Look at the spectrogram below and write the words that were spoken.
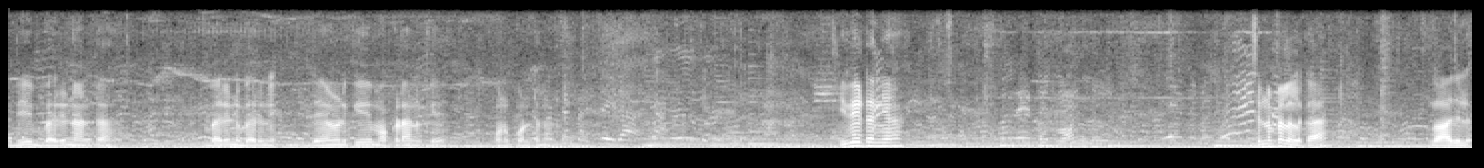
ఇది బరిని అంట బరిని బరిని. దేవుడికి మొక్కడానికి కొనుక్కుంటున్నాను ఇవేటన్యా? చిన్నపిల్లలకా? గాజులు.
